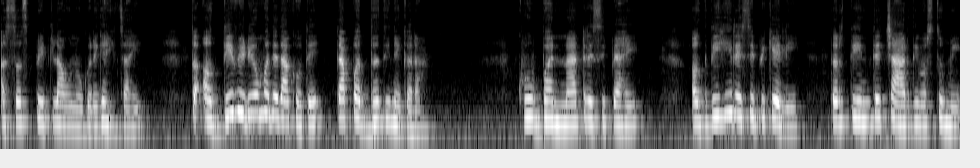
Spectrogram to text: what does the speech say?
असंच पीठ लावून वगैरे घ्यायचं आहे. तर अगदी व्हिडिओमध्ये दाखवते त्या पद्धतीने करा. खूप भन्नाट रेसिपी आहे. अगदी ही रेसिपी केली तर तीन ते चार दिवस तुम्ही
